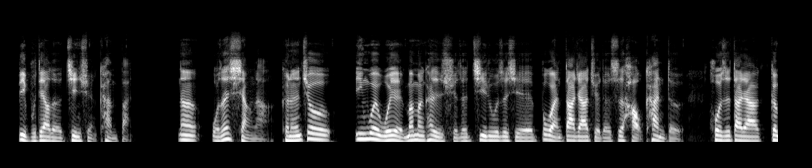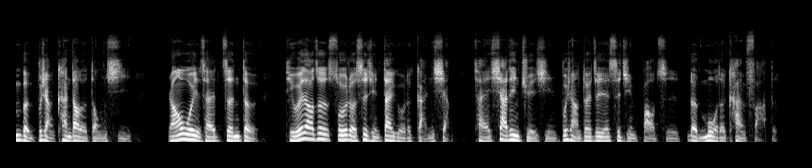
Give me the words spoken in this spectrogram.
避不掉的竞选看板。那我在想啦，可能就因为我也慢慢开始学着记录这些，不管大家觉得是好看的。或者是大家根本不想看到的东西，然后我也才真的体会到这所有的事情带给我的感想，才下定决心不想对这件事情保持冷漠的看法的。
